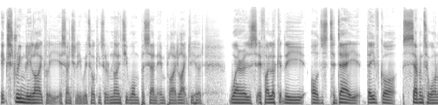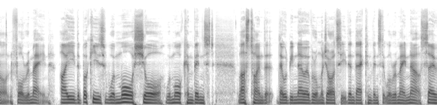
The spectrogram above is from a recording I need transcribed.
extremely likely, essentially. We're talking sort of 91% implied likelihood. Whereas if I look at the odds today, they've got 7 to 1 on for Remain, i.e., the bookies were more sure, were more convinced last time that there would be no overall majority than they're convinced it will remain now. So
